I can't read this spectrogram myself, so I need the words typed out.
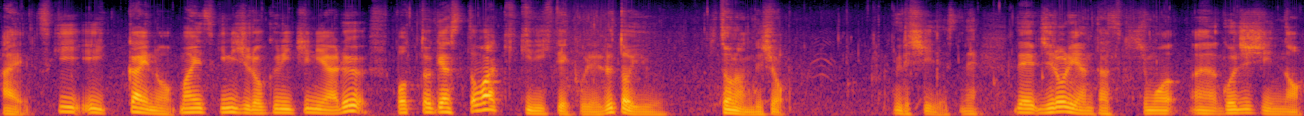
はい、月1回の毎月26日にあるポッドキャストは聞きに来てくれるという人なんでしょう。嬉しいですね。で、ジロリアン達吉も、えー、ご自身の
